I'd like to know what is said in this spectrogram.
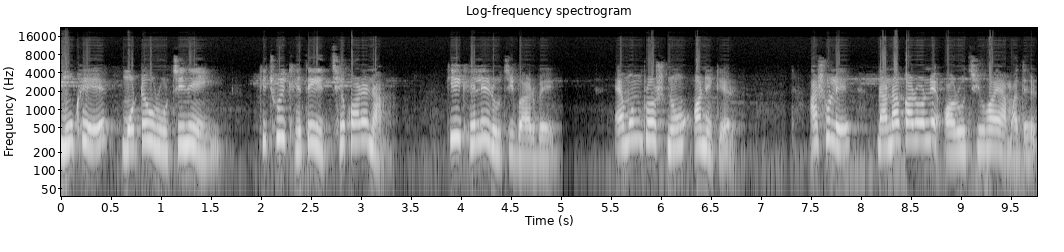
মুখে মোটেও রুচি নেই, কিছুই খেতে ইচ্ছে করে না। কী খেলে রুচি বাড়বে? এমন প্রশ্ন অনেকের। আসলে নানা কারণে অরুচি হয় আমাদের।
